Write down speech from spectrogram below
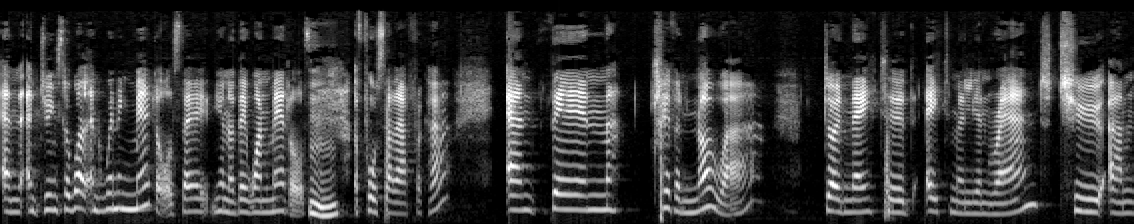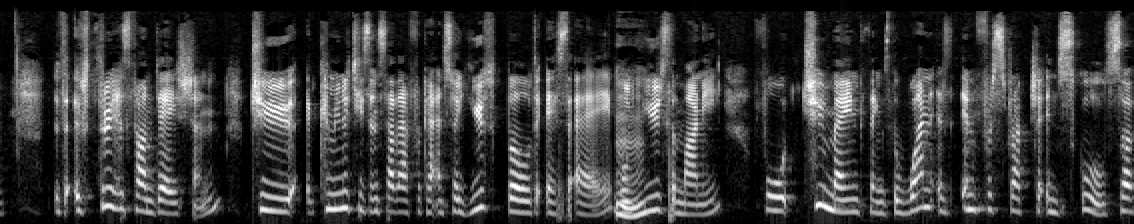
and and doing so well and winning medals. They, you know, they won medals for South Africa, and then Trevor Noah donated 8 million rand to um, th- through his foundation to communities in South Africa. And so Youth Build SA will use the money for two main things. The one is infrastructure in schools. So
